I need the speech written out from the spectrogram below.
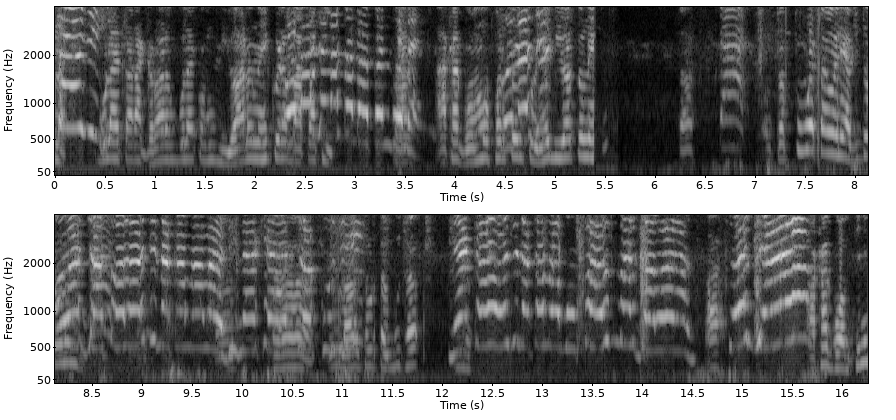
ના બોલાય તારા ઘરવાળા બોલાય કોઈ બીવાડો નહીં કોઈ બાપા બાપાથી. ને આખા ગામમાં ફરતો કોઈને બીવાતો નહીં. ચપ્પુ બતાવો લે હજુ તો આખા ગામથી ને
